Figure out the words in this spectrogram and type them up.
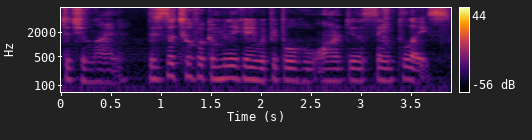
Digiline. This is a tool for communicating with people who aren't in the same place.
